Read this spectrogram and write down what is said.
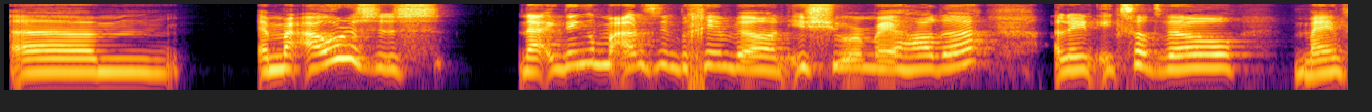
Ehm, en mijn ouders dus... Nou, ik denk dat mijn ouders in het begin wel een issue ermee hadden. Alleen ik zat wel... Mijn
